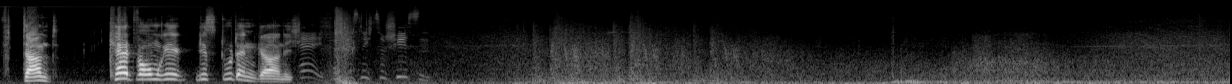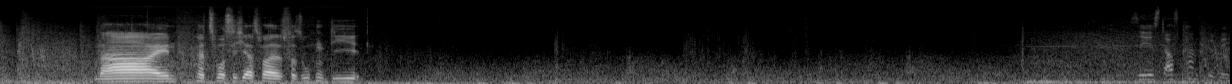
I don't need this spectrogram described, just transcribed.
Verdammt. Cat, warum reagierst du denn gar nicht? Hey, vergiss nicht zu schießen. Nein. Jetzt muss ich erstmal versuchen, die... Sie ist auf Kampfgewicht.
